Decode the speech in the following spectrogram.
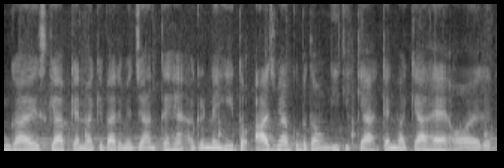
गाइस क्या आप कैनवा के बारे में जानते हैं? अगर नहीं तो आज मैं आपको बताऊँगी कि क्या कैनवा क्या है और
